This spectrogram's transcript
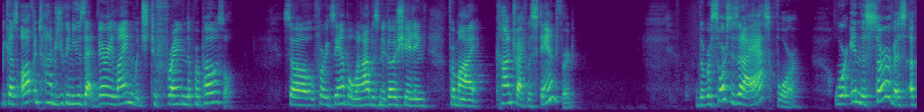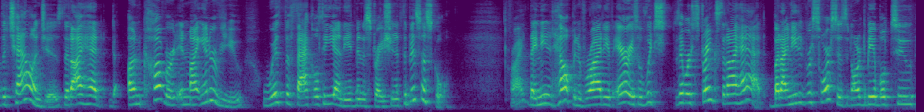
because oftentimes you can use that very language to frame the proposal. So, for example, when I was negotiating for my contract with Stanford, the resources that I asked for were in the service of the challenges that I had uncovered in my interview with the faculty and the administration at the business school. Right? They needed help in a variety of areas of which there were strengths that I had, but I needed resources in order to be able to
